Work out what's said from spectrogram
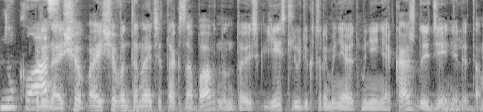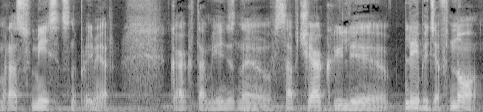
Ну, класс. Блин, а еще, а еще в интернете так забавно, ну, то есть есть люди, которые меняют мнение каждый день или там раз в месяц, например, как там, я не знаю, Собчак или Лебедев, но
